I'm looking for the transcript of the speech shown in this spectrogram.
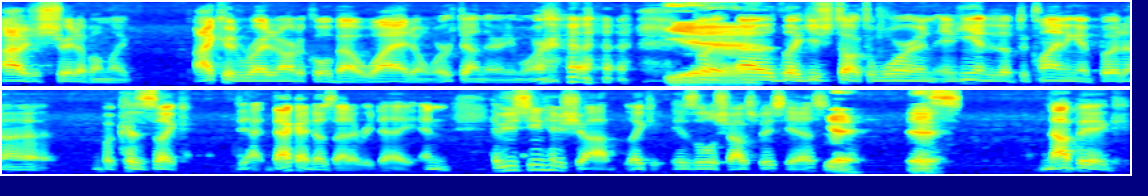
I was just straight up. I'm like, I could write an article about why I don't work down there anymore. Yeah. But I was like, you should talk to Warren, and he ended up declining it. But uh, because like that, that guy does that every day. And have you seen his shop, like his little shop space? Yes. yeah. Yeah. It's not big,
